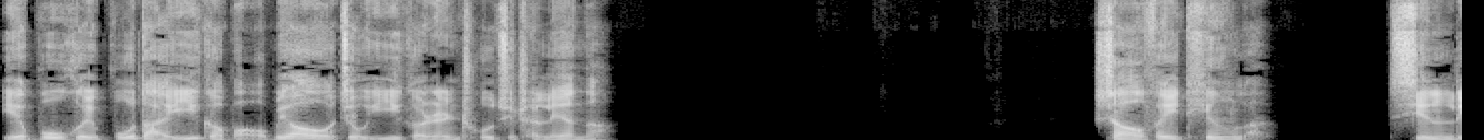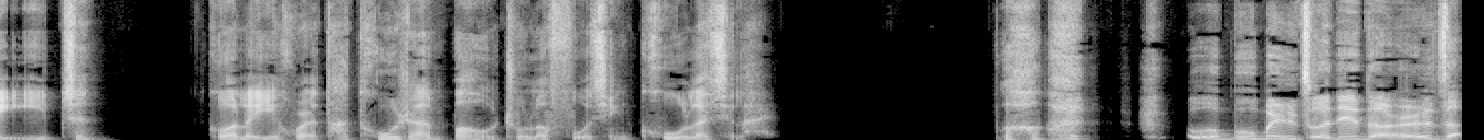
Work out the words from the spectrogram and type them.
也不会不带一个保镖就一个人出去晨练呢。”邵飞听了，心里一震。过了一会儿，他突然抱住了父亲，哭了起来：“爸，我不配做您的儿子，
